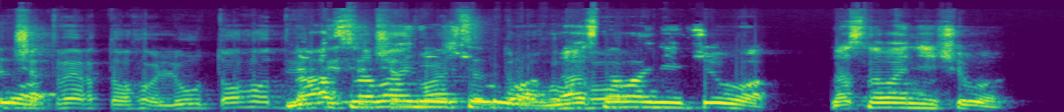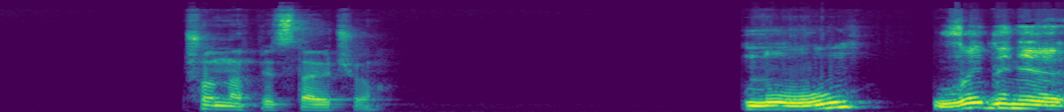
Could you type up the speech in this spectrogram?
24 лютого На основании чего? 2022 На основании чего? На основании чего? Що на підставі чого? Ну, введення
